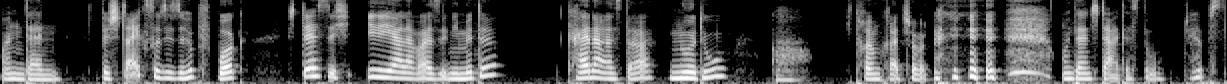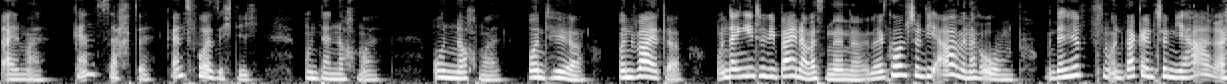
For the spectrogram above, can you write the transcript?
Und dann besteigst du diese Hüpfburg, stellst dich idealerweise in die Mitte. Keiner ist da, nur du. Oh, ich träume gerade schon. und dann startest du. Du hüpfst einmal, ganz sachte, ganz vorsichtig. Und dann nochmal. Und nochmal. Und höher. Und weiter. Und dann gehen schon die Beine auseinander. Und dann kommen schon die Arme nach oben. Und dann hüpfen und wackeln schon die Haare.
